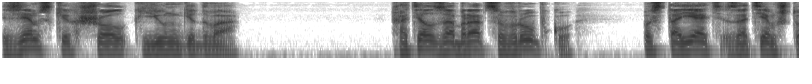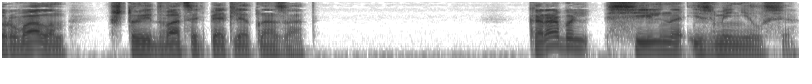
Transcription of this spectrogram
Земских шел к Юнге-2. Хотел забраться в рубку, постоять за тем штурвалом, что и 25 лет назад. Корабль сильно изменился.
